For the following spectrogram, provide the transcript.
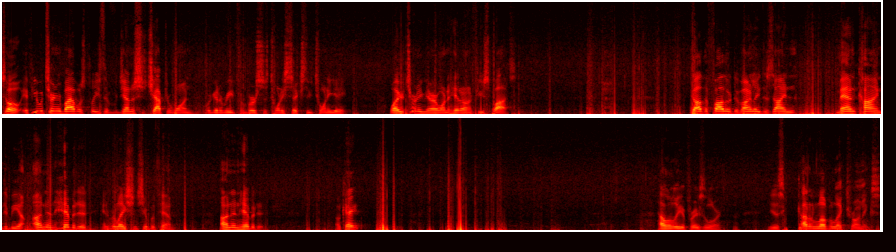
So, if you would turn your Bibles, please, to Genesis chapter 1. We're going to read from verses 26 through 28. While you're turning there, I want to hit on a few spots. God the Father divinely designed mankind to be uninhibited in relationship with Him. Uninhibited. Okay? Hallelujah. Praise the Lord. You just got to love electronics.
